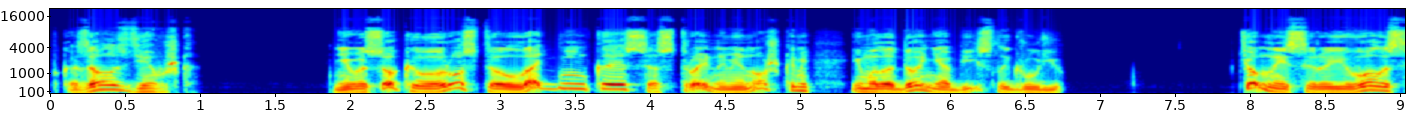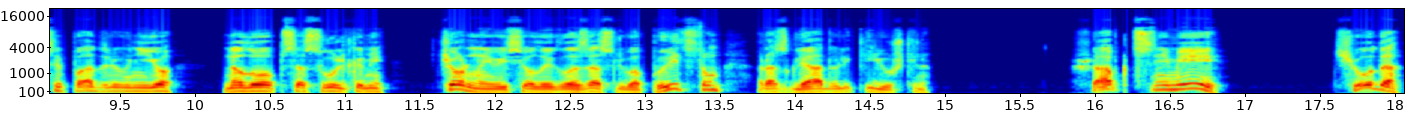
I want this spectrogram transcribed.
показалась девушка невысокого роста, ладненькая, со стройными ножками и молодой необвислой грудью. Темные сырые волосы падали у нее на лоб сосульками, черные веселые глаза с любопытством разглядывали Кирюшкина. — Шапку сними! Чудо!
